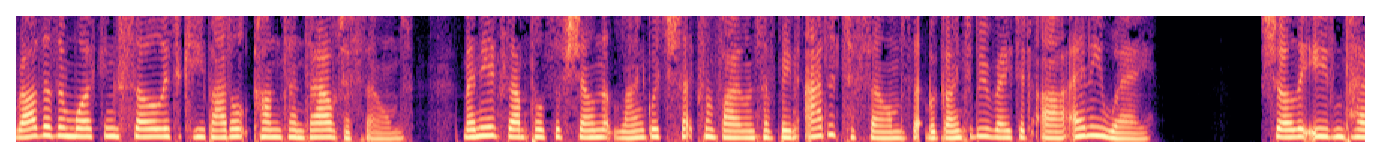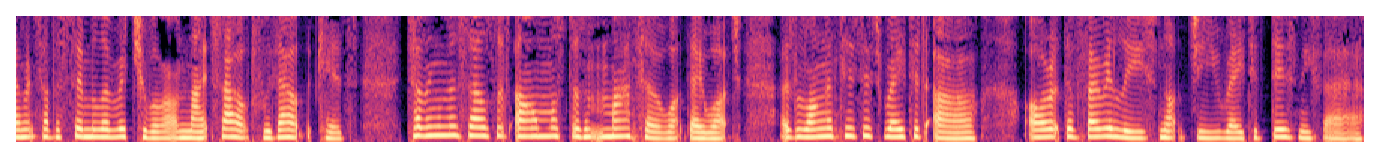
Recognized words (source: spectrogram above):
Rather than working solely to keep adult content out of films, many examples have shown that language, sex, and violence have been added to films that were going to be rated R anyway. Surely even parents have a similar ritual on nights out without the kids, telling themselves that almost doesn't matter what they watch as long as it is rated R, or at the very least not G rated Disney fare.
